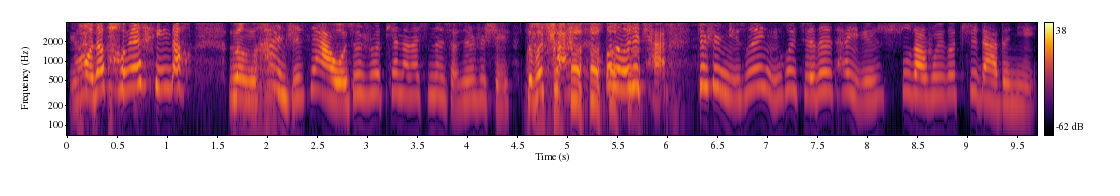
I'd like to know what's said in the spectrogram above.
然后我在旁边听到，冷汗直下。我就说：“天哪，那新的小鲜肉是谁？怎么查？我怎么去查？”就是你，所以你会觉得他已经塑造出一个巨大的你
